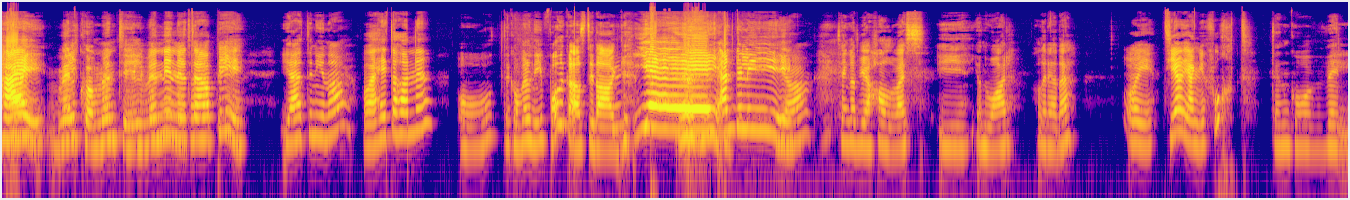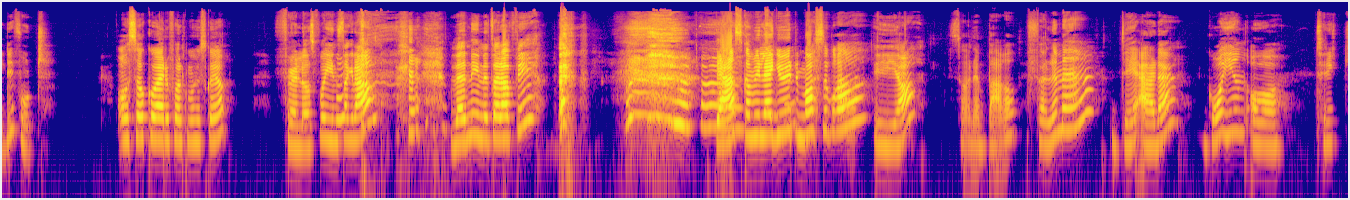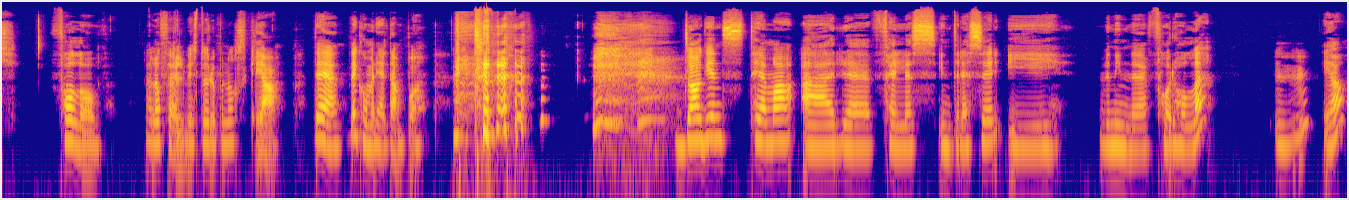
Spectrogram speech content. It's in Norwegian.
Hei! Velkommen til Venninneterapi. Jeg heter Nina, Og jeg heter Hanne. og det kommer en ny podkast i dag. Yay! Endelig! Ja, Tenk at vi er halvveis i januar allerede. Oi, tida gjenger fort. Den går veldig fort. Og så hva er det folk må huske å gjøre? Følg oss på Instagram. Venninneterapi. Der skal vi legge ut masse bra. Ja, Så det er bare å følge med. det er det. Gå inn og trykk follow. Eller følg, hvis du er på norsk. Ja, det, det kommer helt an på. Dagens tema er eh, felles interesser i venninneforholdet. Mm. Ja,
